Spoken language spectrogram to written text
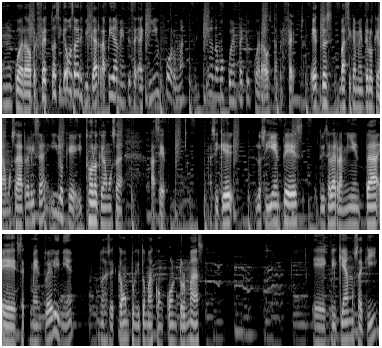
un cuadrado perfecto. Así que vamos a verificar rápidamente aquí en forma y nos damos cuenta que el cuadrado está perfecto. Esto es básicamente lo que vamos a realizar y, lo que, y todo lo que vamos a hacer. Así que lo siguiente es utilizar la herramienta eh, segmento de línea. Nos acercamos un poquito más con control más. Eh, cliqueamos aquí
